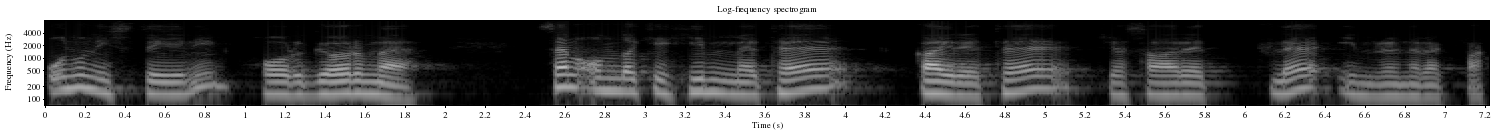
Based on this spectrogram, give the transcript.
onun isteğini hor görme. Sen ondaki himmete, gayrete, cesaretle imrenerek bak.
